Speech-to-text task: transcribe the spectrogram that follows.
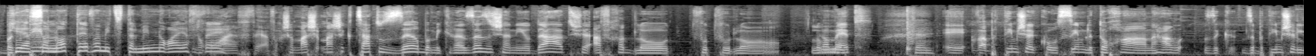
בתים... כי אסונות טבע מצטלמים נורא יפה. נורא יפה. אבל עכשיו, מה, מה שקצת עוזר במקרה הזה, זה שאני יודעת שאף אחד לא, טפו טפו, לא, לא, לא מת. מת. כן. אה, והבתים שקורסים לתוך הנהר, זה, זה בתים של,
